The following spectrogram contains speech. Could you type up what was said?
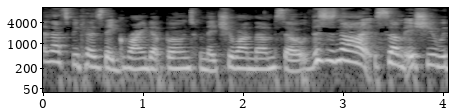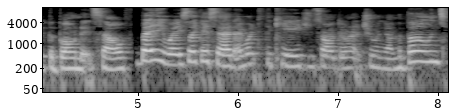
and that's because they grind up bones when they chew on them, so this is not some issue with the bone itself. But anyways, like I said, I went to the cage and saw Donut chewing on the bones,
